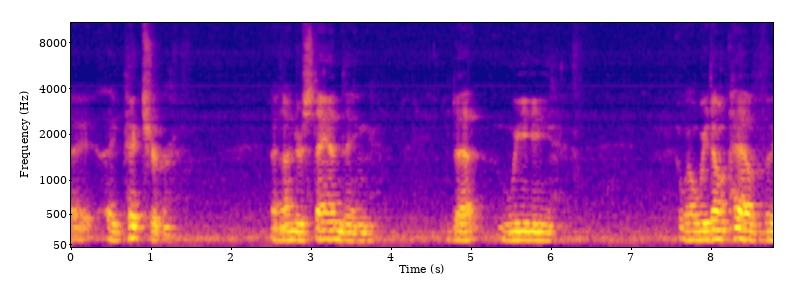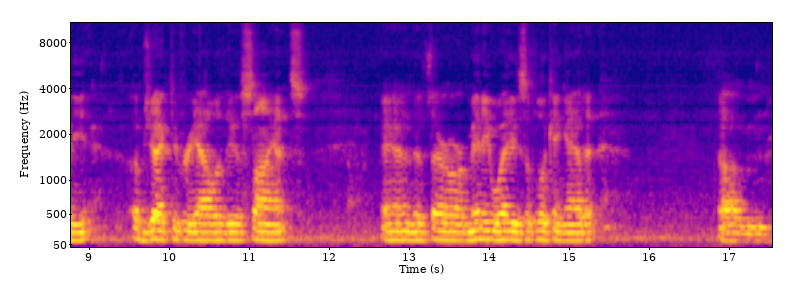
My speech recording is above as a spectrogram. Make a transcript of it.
a, a picture, an understanding that we, well, we don't have the objective reality of science, and that there are many ways of looking at it. Um,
